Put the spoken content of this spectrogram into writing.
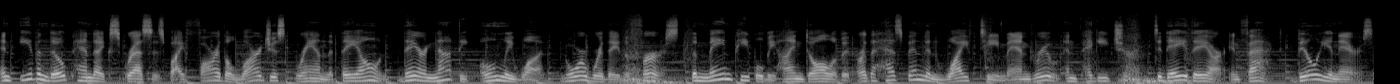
and even though Panda Express is by far the largest brand that they own, they are not the only one, nor were they the first. The main people behind all of it are the husband and wife team Andrew and Peggy Cherng. Today they are, in fact, billionaires,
